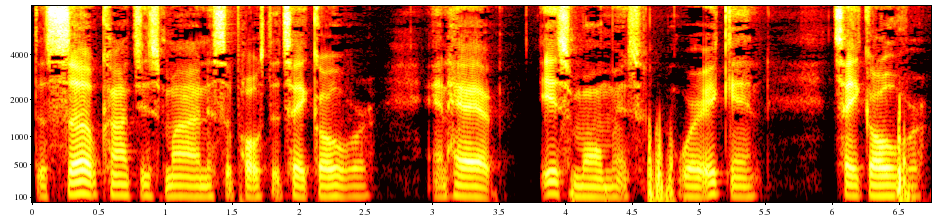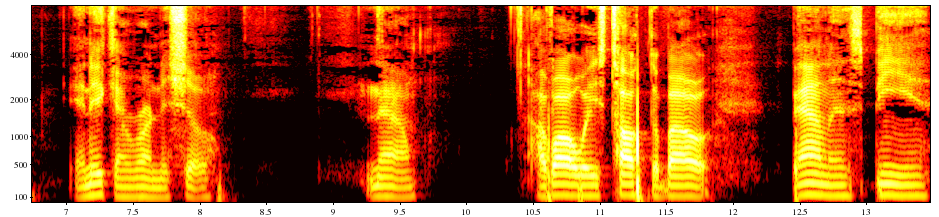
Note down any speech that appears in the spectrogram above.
the subconscious mind is supposed to take over and have its moments where it can take over and it can run the show. Now, I've always talked about balance being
